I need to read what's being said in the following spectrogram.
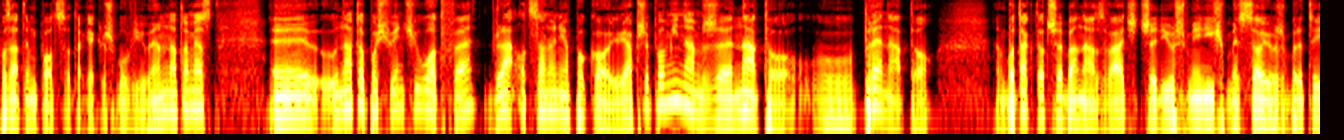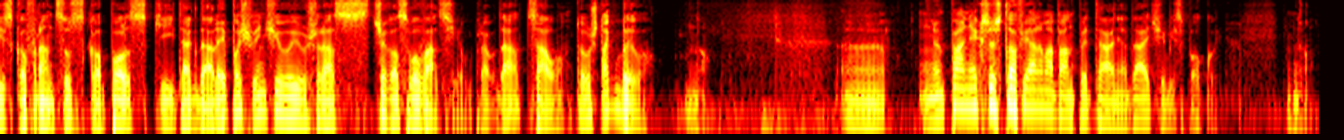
Poza tym po co, tak jak już mówiłem. Natomiast e, NATO poświęcił Łotwę dla ocalenia pokoju. Ja przypominam, że NATO, pre-NATO, bo tak to trzeba nazwać, czyli już mieliśmy sojusz brytyjsko-francusko-polski i tak dalej, poświęciły już raz Czechosłowację, prawda? Całą. To już tak było. No. E, panie Krzysztofie, ale ma pan pytania, dajcie mi spokój. No.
